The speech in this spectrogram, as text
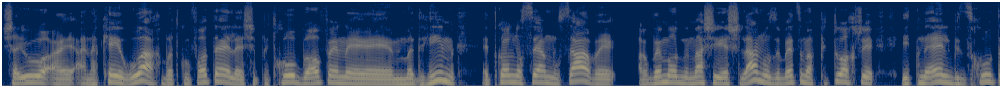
שהיו אה, ענקי רוח בתקופות האלה, שפיתחו באופן אה, מדהים את כל נושא המוסר, והרבה מאוד ממה שיש לנו זה בעצם הפיתוח שהתנהל בזכות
